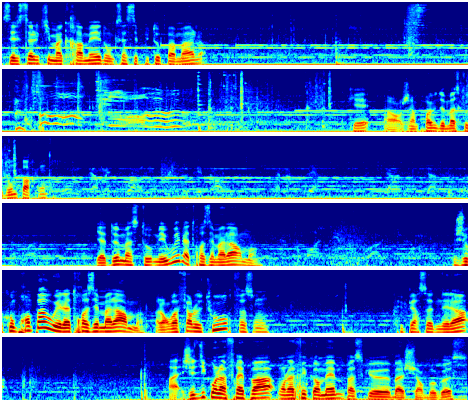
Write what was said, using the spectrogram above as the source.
C'est le seul qui m'a cramé, donc ça c'est plutôt pas mal. Ok, alors j'ai un problème de mastodonte par contre. Il y a deux mastos. Mais où est la troisième alarme? Je comprends pas où est la troisième alarme. Alors on va faire le tour, de toute façon. Plus personne n'est là. Ah, J'ai dit qu'on la ferait pas, on l'a fait quand même parce que bah, je suis un beau gosse.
